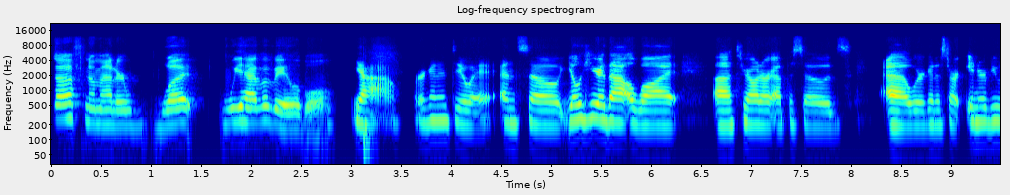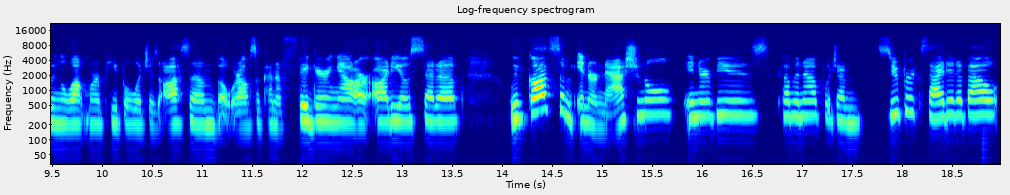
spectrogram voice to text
stuff, no matter what we have available. Yeah, we're gonna do it, and so you'll hear that a lot uh, throughout our episodes. Uh, we're going to start interviewing a lot more people, which is awesome, but we're also kind of figuring out our audio setup. We've got some international interviews coming up, which I'm super excited about.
